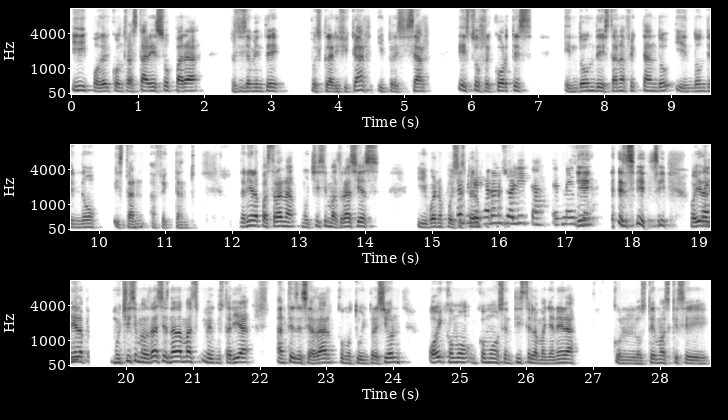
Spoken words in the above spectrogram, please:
y poder contrastar eso para precisamente pues clarificar y precisar estos recortes en dónde están afectando y en dónde no están afectando. Daniela Pastrana, muchísimas gracias. Y bueno, pues espero. Me dejaron solita, Ernesto. Sí, sí, Oye, Daniela, muchísimas gracias. Nada más me gustaría, antes de cerrar, como tu impresión, hoy, ¿cómo, cómo sentiste la mañanera con los temas que se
